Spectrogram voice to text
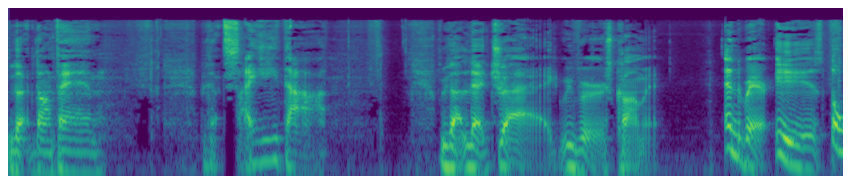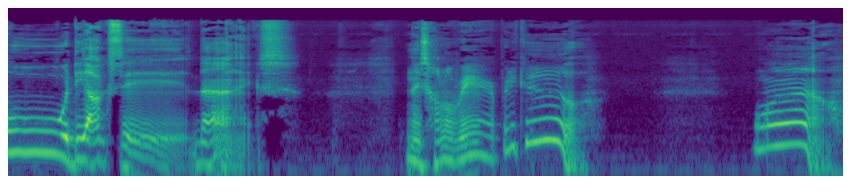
We got Donphan. We got Saita. We got Electrike, Reverse Comet. And the rare is, oh, Deoxys. Nice. Nice hollow rare. Pretty cool. Wow.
